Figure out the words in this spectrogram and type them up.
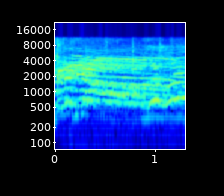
아,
